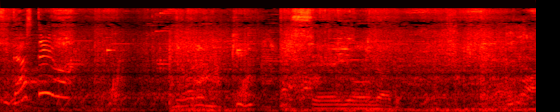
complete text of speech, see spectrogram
気出してよ。夜の金西洋鍋は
